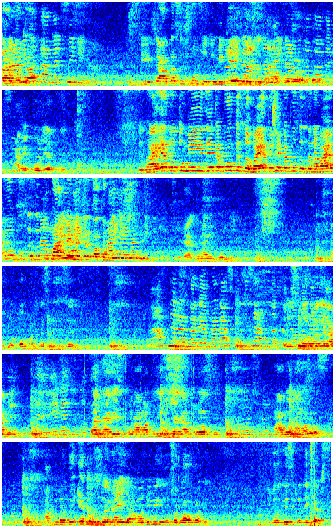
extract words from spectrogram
যার কথা। তো তাদের চিনি না। কি কার কাছে শুনছো তুমি? কে বলছে আমি বলি আপনি। ভাইয়া তো তুমি যেটা বলতেছো ভাইয়া তো সেটা বুঝতেছে না। ভাইয়া বুঝতেছে তোমার পেমেন্টের কথা বলতেছো। এখন আমি বলি আপনার কোম্পানি কাছে দিচ্ছেন না, আপনার under এ আমরা কাজ করতেছি, আপনার তাহলে সাথে supervisor আমি। হ্যাঁ, এটাই তো কথা। টাকা আগে স্পোন আমার যদি ইচ্ছা আপনারও আছে অবশ্যই। মা বোন আমারও আছে আপনারা তো এত দূরে নাই আমার দিদি কিন্তু সব লাল পাকে ওই যে গেছিল দেখে আসছে।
